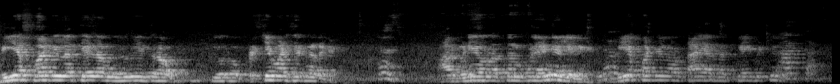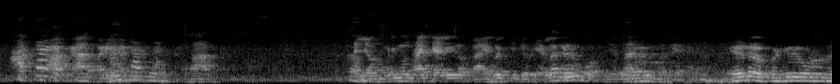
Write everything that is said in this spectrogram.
ಬಿ ಎಫ್ ಪಾಟೀಲ್ ಅಂತೇಳಿ ನಮ್ಮ ಇವರು ಇದ್ರು ಅವ್ರು. ಇವರು ಪರಿಚಯ ಮಾಡಿಸಿದ್ರು ನನಗೆ. ಆರು ಮಣಿ ಅವ್ರ ಹತ್ತ ಅನ್ಕೊಳ್ಳಿ ಹೆಂಗೆ ಇಲ್ಲಿ ಬಿ. ಎಫ್ ಪಾಟೀಲ್ ಅವ್ರ ತಾಯಿ ಅವ್ರನ್ನ ಕೈ ಬಿಟ್ಟು ಬರೀ. ಅಲ್ಲಿ ಅವ್ರ ಮಣಿ ಮುಂದೆ ಹಾಕಿ ಅಲ್ಲಿ ನಾವು ಕಾಯಿ ಎಲ್ಲ ನೆನಪು ಎಲ್ಲ ನೆನಪು. ಹೊಡೆದ.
